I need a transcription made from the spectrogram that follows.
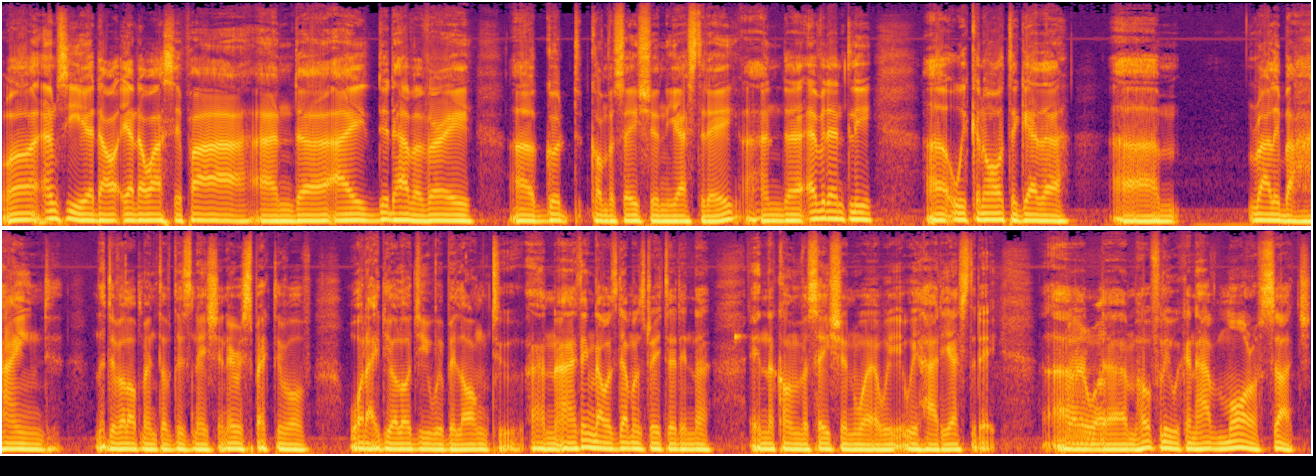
Well, MC Yadawasepa, and uh, I did have a very uh, good conversation yesterday, and uh, evidently uh, we can all together um, rally behind the development of this nation, irrespective of what ideology we belong to. And I think that was demonstrated in the in the conversation where we, we had yesterday. Very And, well. um, hopefully, we can have more of such.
